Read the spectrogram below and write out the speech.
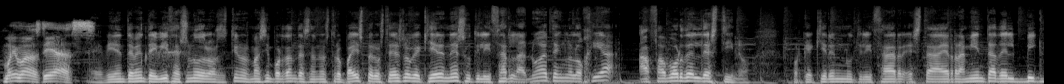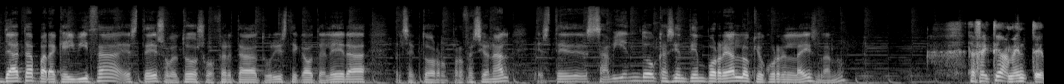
Muy buenos días. Evidentemente Ibiza es uno de los destinos más importantes de nuestro país, pero ustedes lo que quieren es utilizar la nueva tecnología a favor del destino, porque quieren utilizar esta herramienta del Big Data para que Ibiza esté, sobre todo su oferta turística, hotelera, el sector profesional, esté sabiendo casi en tiempo real lo que ocurre en la isla, ¿no? Efectivamente,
